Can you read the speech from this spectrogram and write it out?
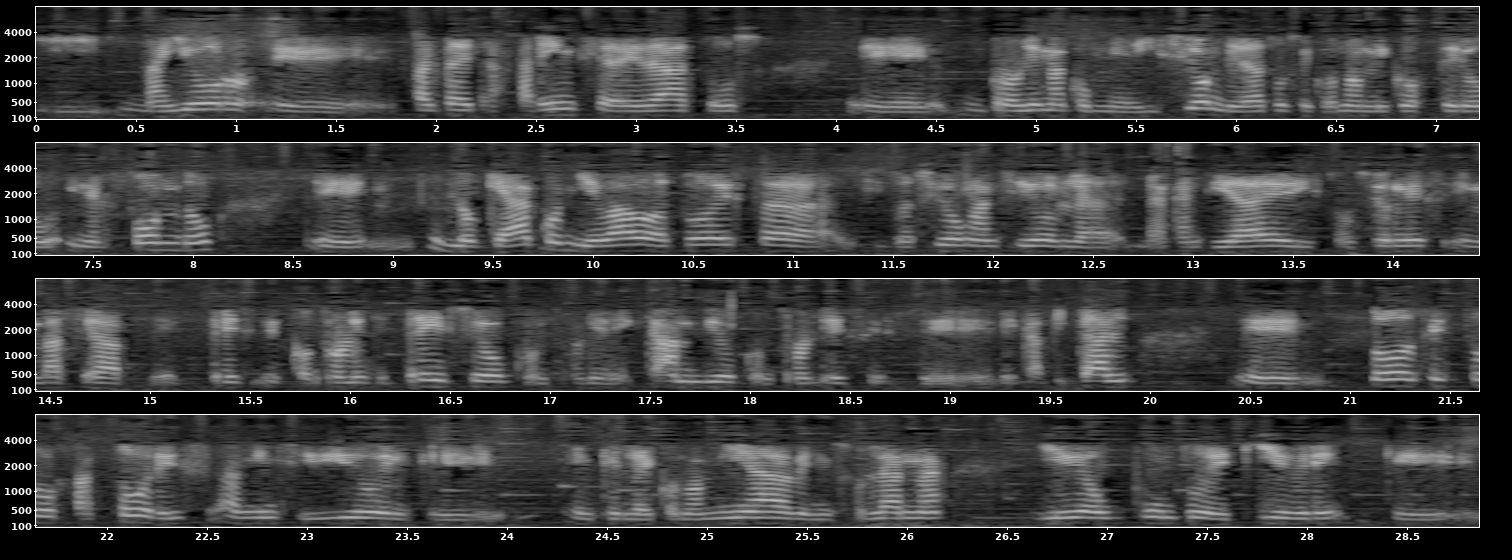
y mayor eh, falta de transparencia de datos, eh, un problema con medición de datos económicos, pero en el fondo eh, lo que ha conllevado a toda esta situación han sido la, cantidad de distorsiones en base a eh, pre- controles de precio, controles de cambio, controles este, de capital. Eh, todos estos factores han incidido en que, en que la economía venezolana llegue a un punto de quiebre que,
